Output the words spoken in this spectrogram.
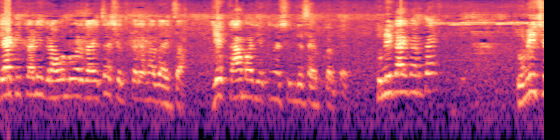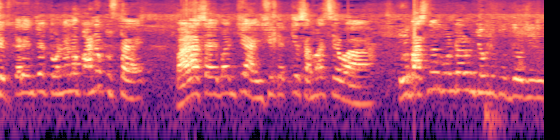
त्या ठिकाणी ग्राउंडवर जायचा शेतकऱ्यांना जायचा. जे काम आज एकनाथ शिंदे साहेब करतायत. तुम्ही काय करताय? तुम्ही शेतकऱ्यांच्या तोंडाला पानं पुसताय. बाळासाहेबांची ऐंशी टक्के समाजसेवा. तुम्ही भाषणात गुंडाळून ठेवली उद्धवजी.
